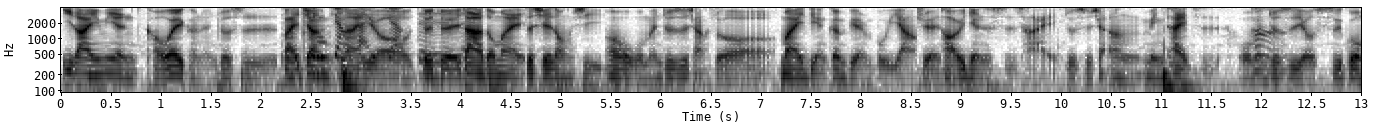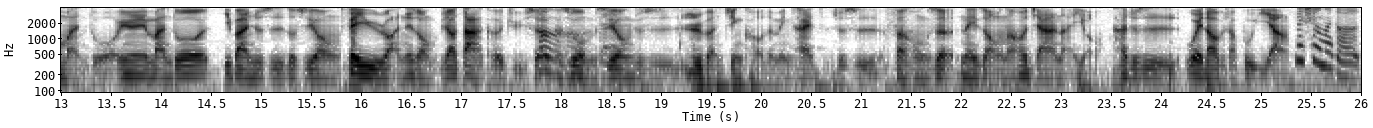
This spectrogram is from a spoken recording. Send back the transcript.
意大利面口味可能就是白酱、奶油，对对，大家都卖这些东西。然后我们就是想说卖一点跟别人不一样，选好一点的食材，就是像明太子，我们就是有试过蛮多，因为蛮多一般就是都是用鲱鱼卵那种比较大颗橘色，可是我们是用就是日本进口的明太子，就是粉红色那种，然后加奶油，它就是味道比较不一样。那像那个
